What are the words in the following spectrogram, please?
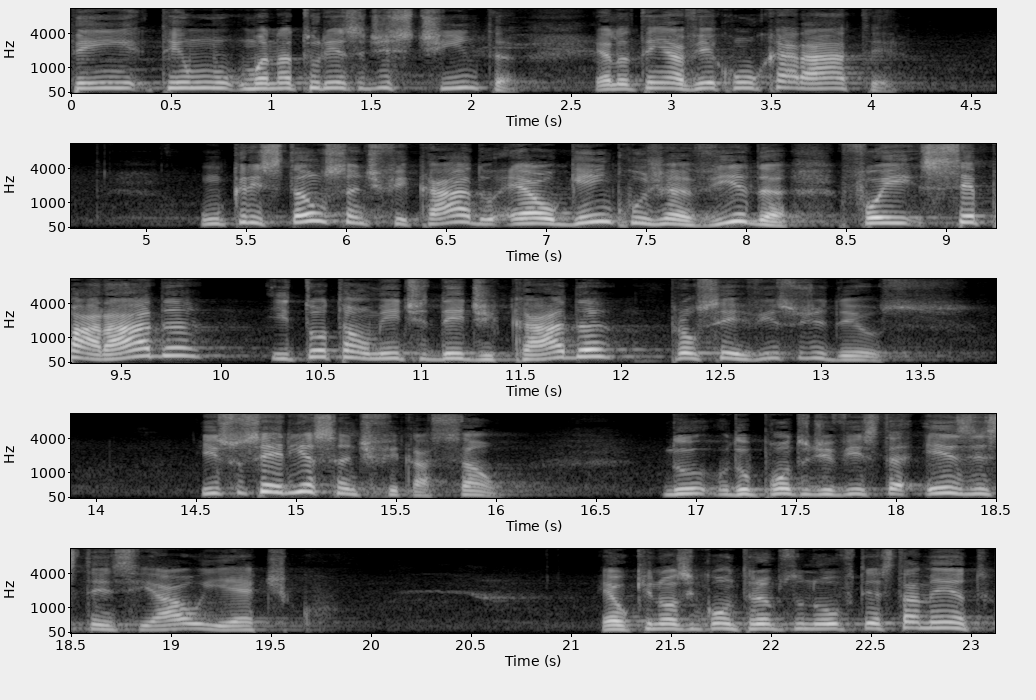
tem, tem uma natureza distinta, ela tem a ver com o caráter. Um cristão santificado é alguém cuja vida foi separada e totalmente dedicada para o serviço de Deus. Isso seria santificação, do, do ponto de vista existencial e ético. É o que nós encontramos no Novo Testamento,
